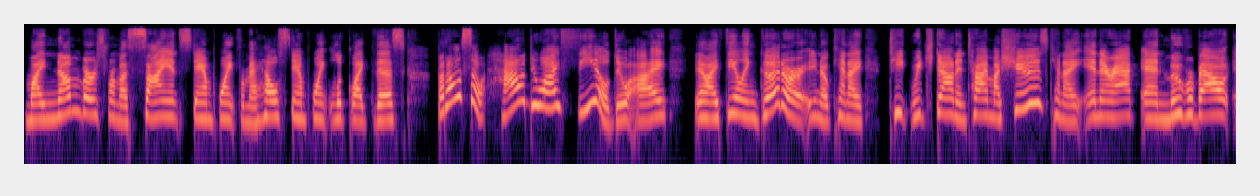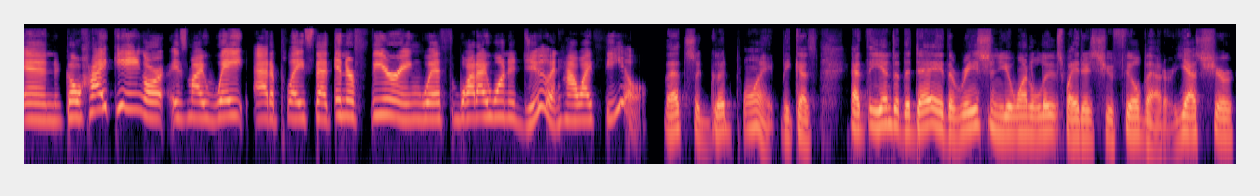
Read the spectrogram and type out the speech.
my numbers from a science standpoint, from a health standpoint look like this, but also how do I feel? Do I am I feeling good or you know can I reach down and tie my shoes? Can I interact and move about and go hiking or is my weight at a place that's interfering with what I want to do and how I feel? That's a good point because at the end of the day, the reason you want to lose weight is you feel better. Yes, your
